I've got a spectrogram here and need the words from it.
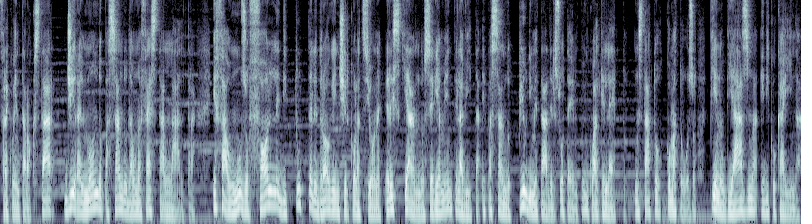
frequenta rockstar, gira il mondo passando da una festa all'altra e fa un uso folle di tutte le droghe in circolazione, rischiando seriamente la vita e passando più di metà del suo tempo in qualche letto, in stato comatoso, pieno di asma e di cocaina.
